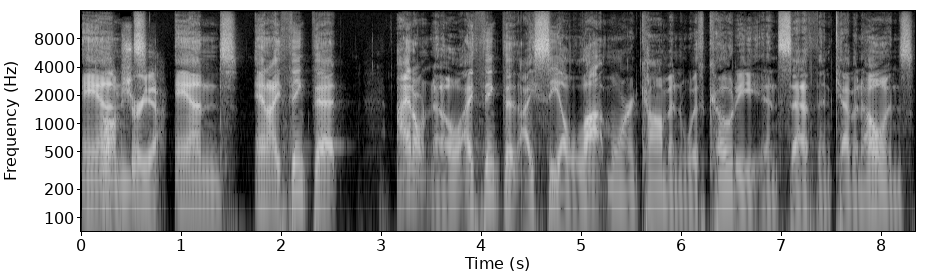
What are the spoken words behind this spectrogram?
and Oh, I'm sure, yeah. and and I think that I don't know. I think that I see a lot more in common with Cody and Seth and Kevin Owens.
